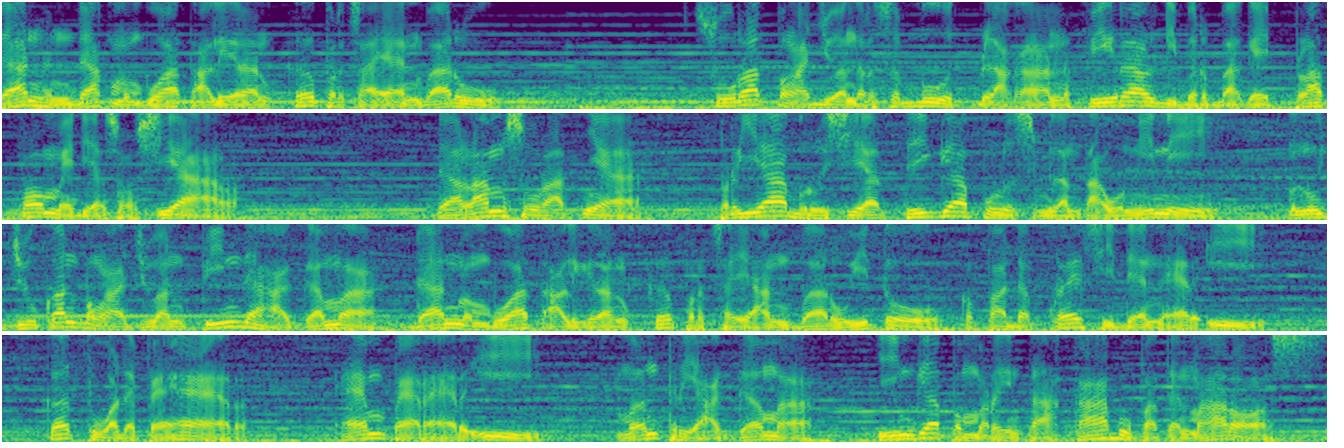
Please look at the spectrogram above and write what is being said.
dan hendak membuat aliran kepercayaan baru. Surat pengajuan tersebut belakangan viral di berbagai platform media sosial. Dalam suratnya, pria berusia 39 tahun ini menunjukkan pengajuan pindah agama dan membuat aliran kepercayaan baru itu kepada Presiden RI, Ketua DPR, MPR RI, Menteri Agama, hingga pemerintah Kabupaten Maros.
